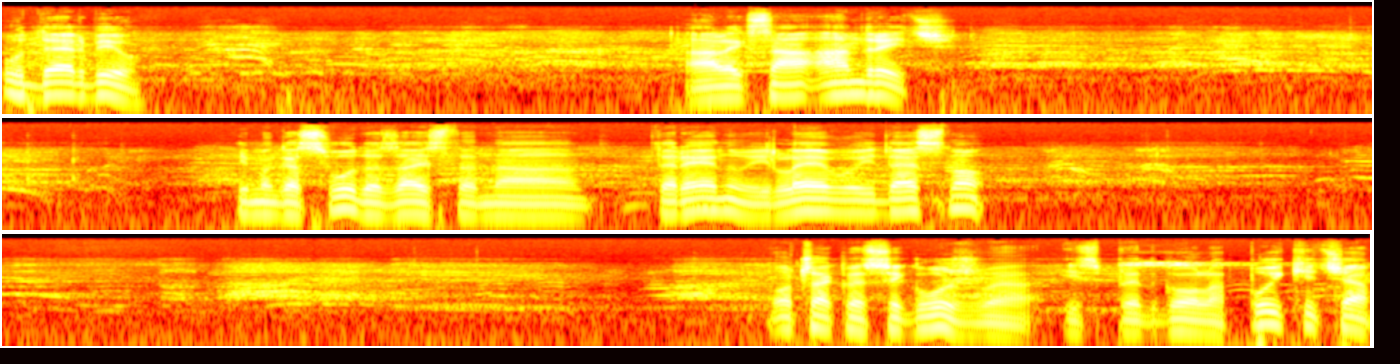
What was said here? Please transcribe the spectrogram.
u derbiju. Aleksa Andrejić. Ima ga svuda zaista na terenu i levo i desno. Očekuje se gužva ispred gola Pujkića.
